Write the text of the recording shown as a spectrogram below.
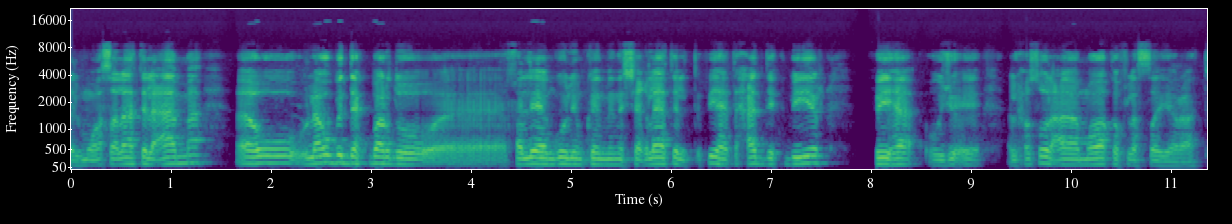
المواصلات العامة ولو بدك برضو خلينا نقول يمكن من الشغلات اللي فيها تحدي كبير فيها الحصول على مواقف للسيارات.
